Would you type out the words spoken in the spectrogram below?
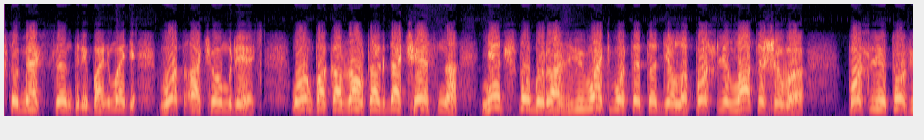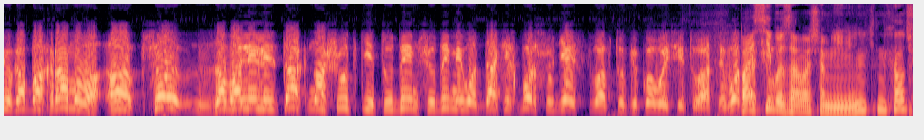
что мяч в центре, понимаете? Вот о чем речь. Он показал тогда честно. Нет, чтобы развивать вот это дело после Латышева, После Тофика Бахрамова а, все завалили так на шутки тудым-сюдым, и вот до сих пор судейство в тупиковой ситуации. Вот Спасибо за ваше мнение, Никита Михайлович.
